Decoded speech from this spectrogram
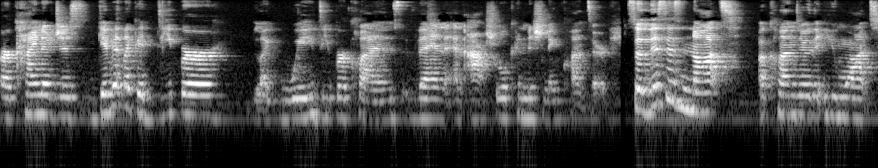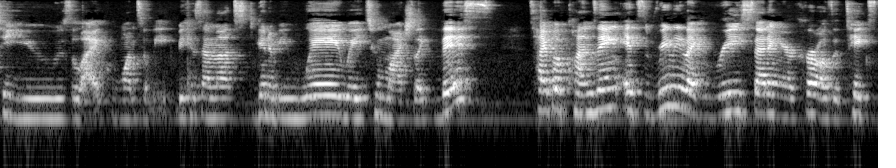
or kind of just give it like a deeper like way deeper cleanse than an actual conditioning cleanser. So this is not a cleanser that you want to use like once a week because then that's gonna be way, way too much. Like this type of cleansing, it's really like resetting your curls. It takes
